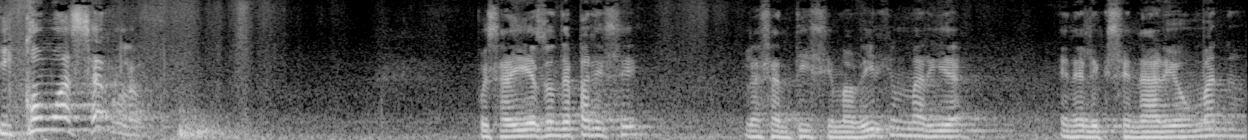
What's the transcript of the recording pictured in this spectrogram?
¿Y cómo hacerlo? Pues ahí es donde aparece la Santísima Virgen María en el escenario humano.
